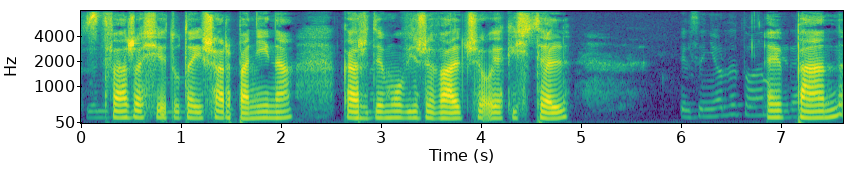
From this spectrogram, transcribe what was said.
stwarza się tutaj szarpanina. Każdy mówi, że walczy o jakiś cel. Pan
